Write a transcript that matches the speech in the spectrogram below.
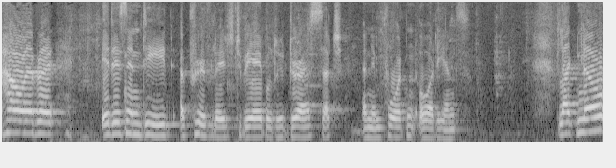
However, it is indeed a privilege to be able to address such an important audience. Like no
